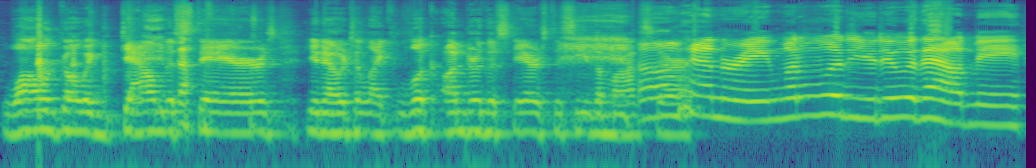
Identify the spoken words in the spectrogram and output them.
while going down the stairs, you know, to like look under the stairs to see the monster. Oh, Henry, what would you do without me?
